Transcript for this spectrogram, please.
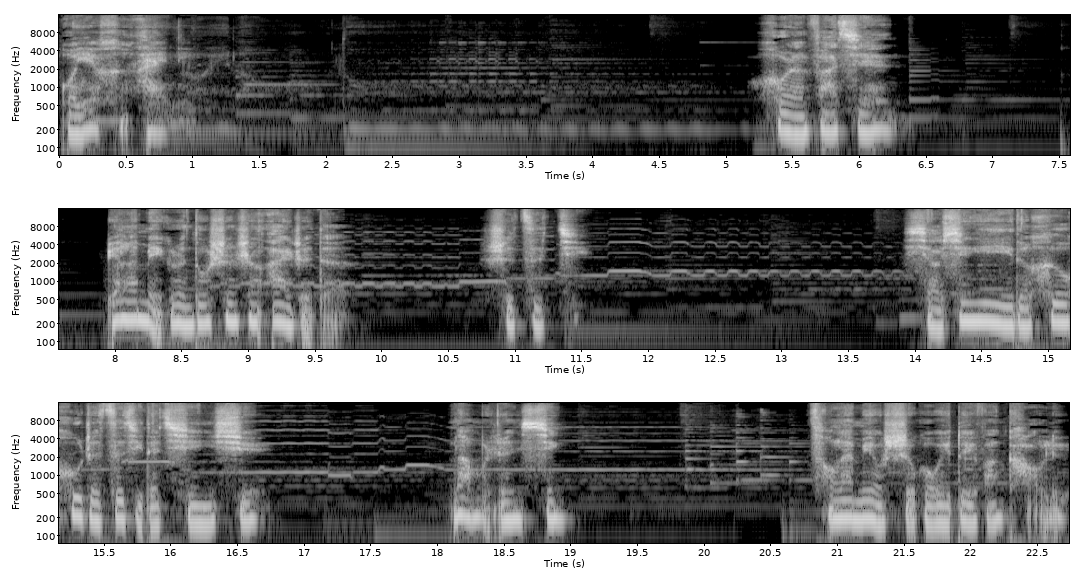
我也很爱你，忽然发现，原来每个人都深深爱着的是自己。小心翼翼的呵护着自己的情绪，那么任性，从来没有试过为对方考虑。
